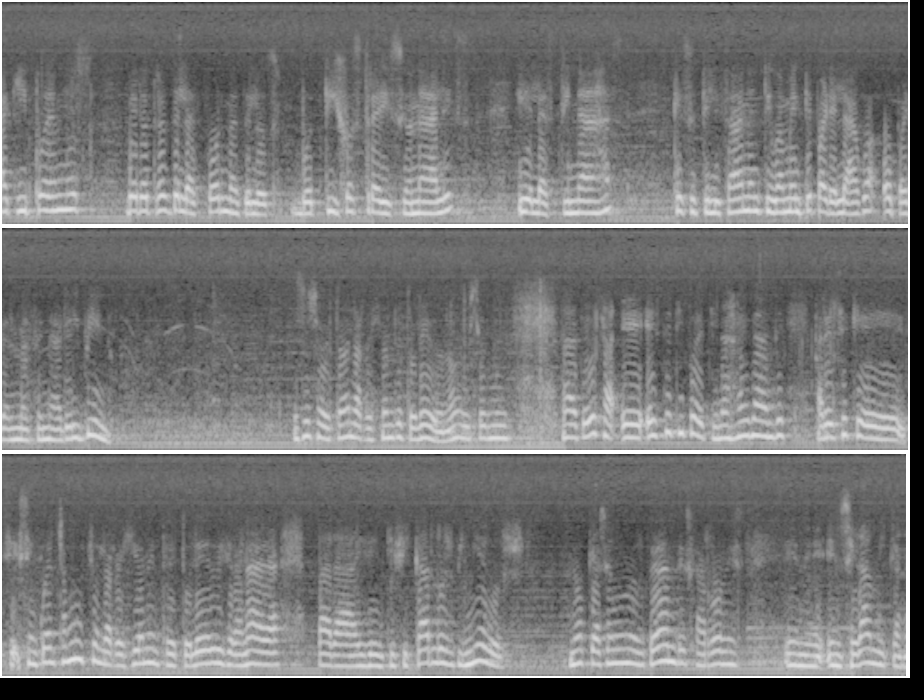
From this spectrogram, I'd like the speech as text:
Aquí podemos ver otras de las formas de los botijos tradicionales y de las tinajas que se utilizaban antiguamente para el agua o para almacenar el vino. Eso sobre todo en la región de Toledo, ¿no? Eso es muy... Teresa, eh, este tipo de tinaja grande parece que se, encuentra mucho en la región entre Toledo y Granada para identificar los viñedos, ¿no? Que hacen unos grandes jarrones en, cerámica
